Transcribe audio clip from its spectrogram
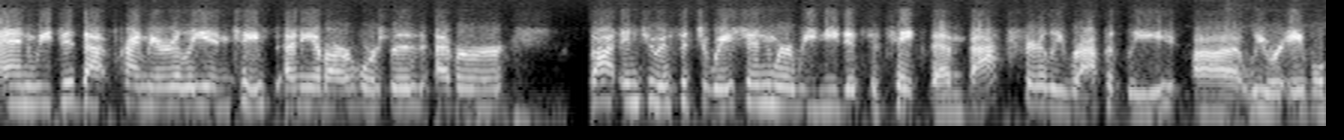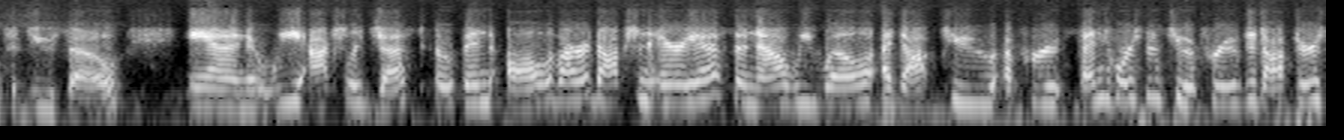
and we did that primarily in case any of our horses ever got into a situation where we needed to take them back fairly rapidly. Uh, we were able to do so. And we actually just opened all of our adoption area. So now we will adopt to approve, send horses to approved adopters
